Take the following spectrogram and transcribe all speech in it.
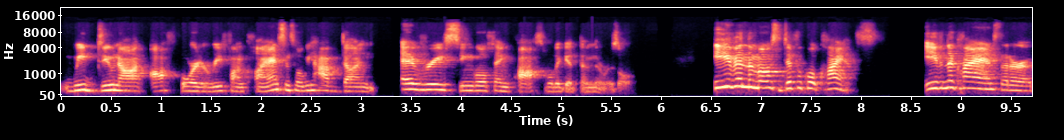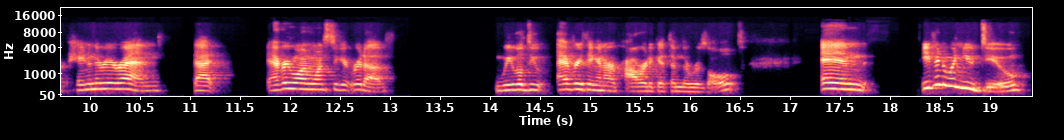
We do not offboard or refund clients until we have done every single thing possible to get them the result. Even the most difficult clients, even the clients that are a pain in the rear end that everyone wants to get rid of, we will do everything in our power to get them the result. And even when you do,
